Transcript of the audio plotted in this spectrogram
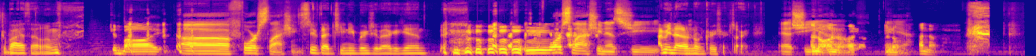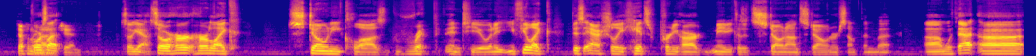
Goodbye, Thellum. Goodbye. Uh, four slashing. See if that genie brings you back again. Four slashing as she I mean, that unknown creature. Sorry. as she. I know, uh, I know, I know. I know. Yeah. Definitely Force not light- a gin. So yeah, so her her like stony claws rip into you, and it, you feel like this actually hits pretty hard, maybe because it's stone on stone or something. But um, with that, uh,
